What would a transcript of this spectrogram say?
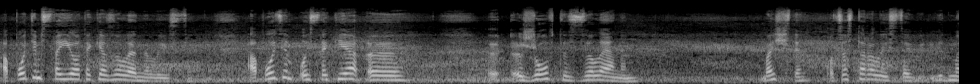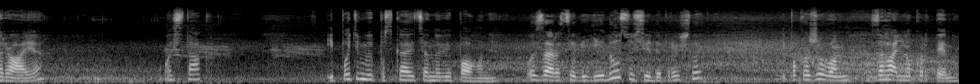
А потім стає отаке зелене листя. А потім ось таке е, е, жовте з зеленим. Бачите, оце старе листя відмирає. Ось так. І потім випускаються нові пагони. Ось зараз я відійду, сусіди прийшли і покажу вам загальну картину.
